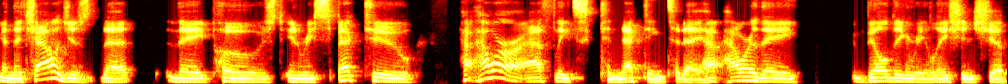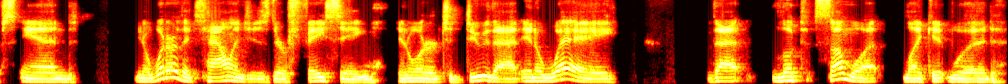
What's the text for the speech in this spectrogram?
and the challenges that they posed in respect to how, how are our athletes connecting today? How, how are they building relationships? And, you know, what are the challenges they're facing in order to do that in a way that looked somewhat like it would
